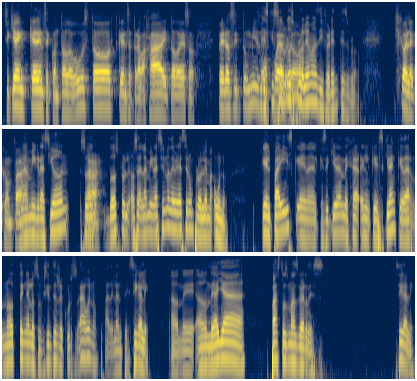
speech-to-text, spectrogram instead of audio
si quieren quédense con todo gusto, quédense a trabajar y todo eso. Pero si tú mismo es que son dos problemas diferentes, bro. Híjole, compa. La migración son Ajá. dos problemas. O sea, la migración no debería ser un problema. Uno, que el país que en el que se quieran dejar, en el que se quieran quedar, no tenga los suficientes recursos. Ah, bueno, adelante, sígale. A donde, a donde haya pastos más verdes. Sígale.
